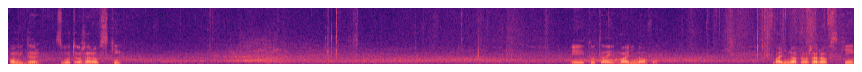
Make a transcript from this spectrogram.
Pomidor złoty ożarowski i tutaj malinowe. Malinowy ożarowski.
